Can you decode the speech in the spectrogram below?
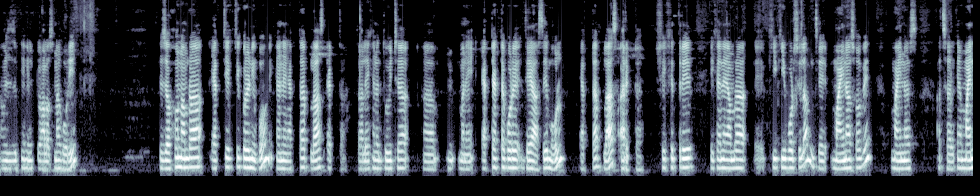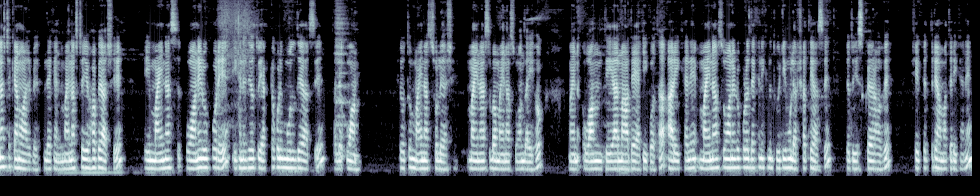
আমি যদি একটু আলোচনা করি যখন আমরা একটি একটি করে নিব, এখানে একটা প্লাস একটা। তাহলে এখানে দুইটা মানে একটা একটা করে দেয়া আছে মূল, একটা প্লাস আরেকটা। সেক্ষেত্রে এখানে আমরা কি কি পড়ছিলাম যে মাইনাস হবে মাইনাস আচ্ছা এখানে মাইনাসটা কেন আসবে? দেখেন মাইনাসটা এভাবে আসে, এই মাইনাস ওয়ানের উপরে এখানে যেহেতু একটা করে মূল দেয়া আছে, তাহলে ওয়ান সেহেতু মাইনাস চলে আসে। মাইনাস বা মাইনাস ওয়ান যাই হোক মাইনাস ওয়ান দেয়া না দেয়া একই কথা। আর এখানে মাইনাস ওয়ানের উপরে দেখেন, এখানে দুইটি মূল একসাথে আছে। যেহেতু স্কোয়ার হবে, সেক্ষেত্রে আমাদের এখানে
